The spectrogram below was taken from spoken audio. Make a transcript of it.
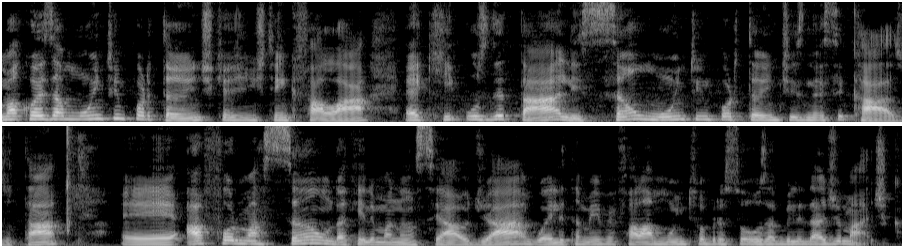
Uma coisa muito importante que a gente tem que falar é que os detalhes são muito importantes nesse caso, tá? É, a formação daquele manancial de água, ele também vai falar muito sobre a sua usabilidade mágica.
